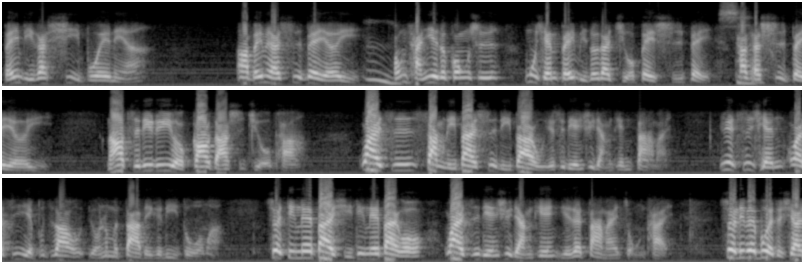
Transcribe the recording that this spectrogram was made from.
北比才四倍呢。啊，北比才四倍而已。嗯。同产业的公司，目前北比都在九倍、十倍，它才四倍而已。然后，殖利率有高达十九趴。外资上礼拜四、礼拜五也是连续两天大买。因为之前外资也不知道有那么大的一个利多嘛，所以定内拜喜，定内拜哦，外资连续两天也在大买总泰，所以你要不会就现在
